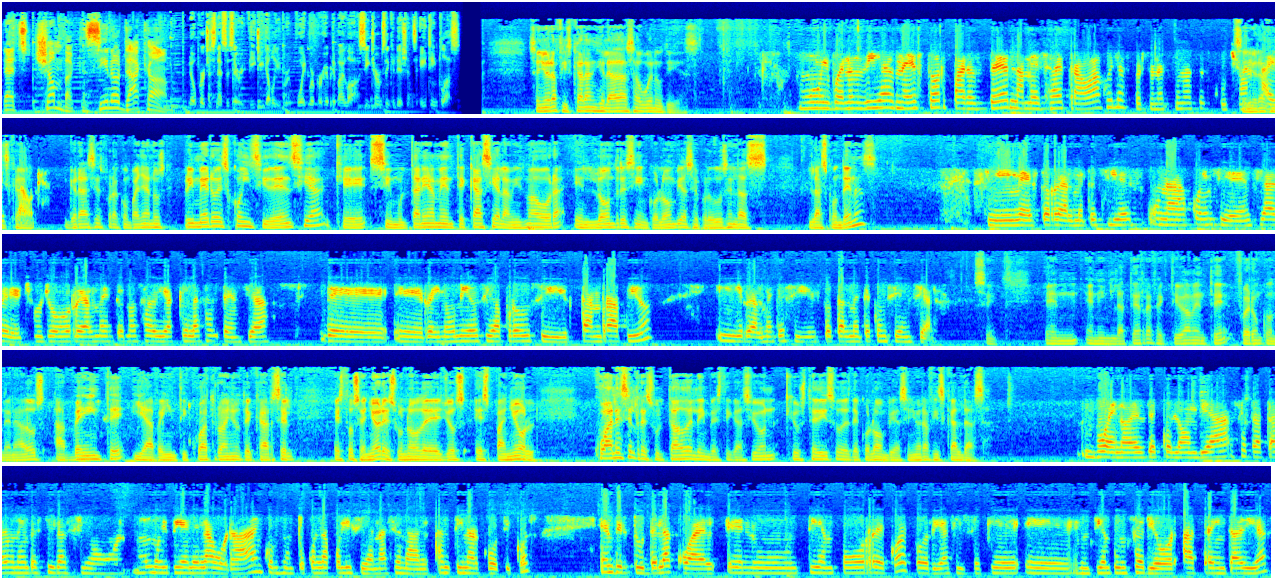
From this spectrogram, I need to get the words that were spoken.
That's chumbacasino.com. No purchase necessary. BGW. Void were prohibited by law. See terms and conditions. 18 plus. Señora fiscal Ángela Daza, buenos días. Muy buenos días, Néstor, para usted, la mesa de trabajo y las personas que nos escuchan Señora a esta fiscal, hora. gracias por acompañarnos. Primero, ¿es coincidencia que simultáneamente, casi a la misma hora, en Londres y en Colombia se producen las, las condenas? Sí, Néstor, realmente sí es una coincidencia. De hecho, yo realmente no sabía que la sentencia de eh, Reino Unido se iba a producir tan rápido y realmente sí es totalmente coincidencial. Sí. En, en Inglaterra, efectivamente, fueron condenados a 20 y a 24 años de cárcel estos señores, uno de ellos español. ¿Cuál es el resultado de la investigación que usted hizo desde Colombia, señora fiscal Daza? Bueno, desde Colombia se trata de una investigación muy bien elaborada en conjunto con la Policía Nacional Antinarcóticos, en virtud de la cual en un tiempo récord, podría decirse que eh, en un tiempo inferior a 30 días,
